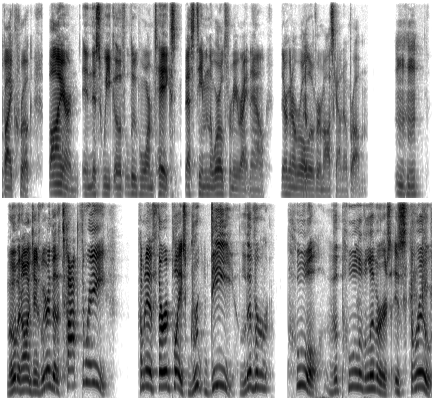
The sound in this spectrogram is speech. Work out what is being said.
Mhm. by crook. Bayern in this week of lukewarm takes, best team in the world for me right now. They're gonna roll Yep. over Moscow, no problem. Mm-hmm. Moving on, James. We're into the top three. Coming in third place, Group D, Liverpool. The pool of livers is through.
